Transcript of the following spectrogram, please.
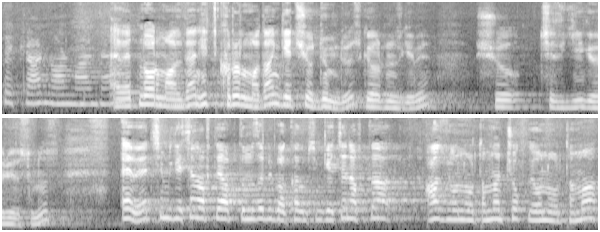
Tekrar normalden. Evet normalden hiç kırılmadan geçiyor dümdüz gördüğünüz gibi. Şu çizgiyi görüyorsunuz. Evet şimdi geçen hafta yaptığımıza bir bakalım. Şimdi geçen hafta az yoğun ortamdan çok yoğun ortama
